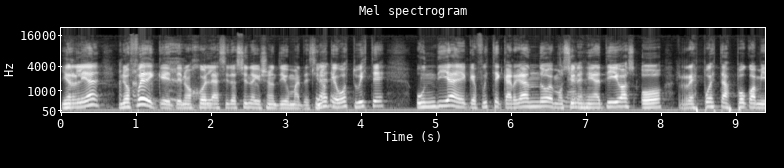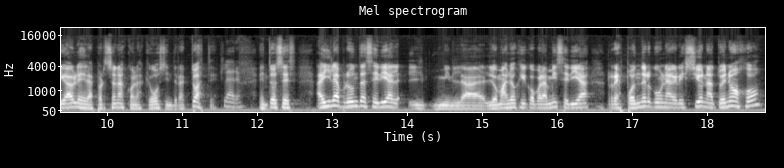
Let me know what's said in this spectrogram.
Y en realidad no fue de que te enojó la situación de que yo no te di un mate, sino Claro. que vos tuviste un día en el que fuiste cargando emociones Claro. negativas o respuestas poco amigables de las personas con las que vos interactuaste. Claro. Entonces, ahí la pregunta sería, la- lo más lógico para mí sería responder con una agresión a tu enojo,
